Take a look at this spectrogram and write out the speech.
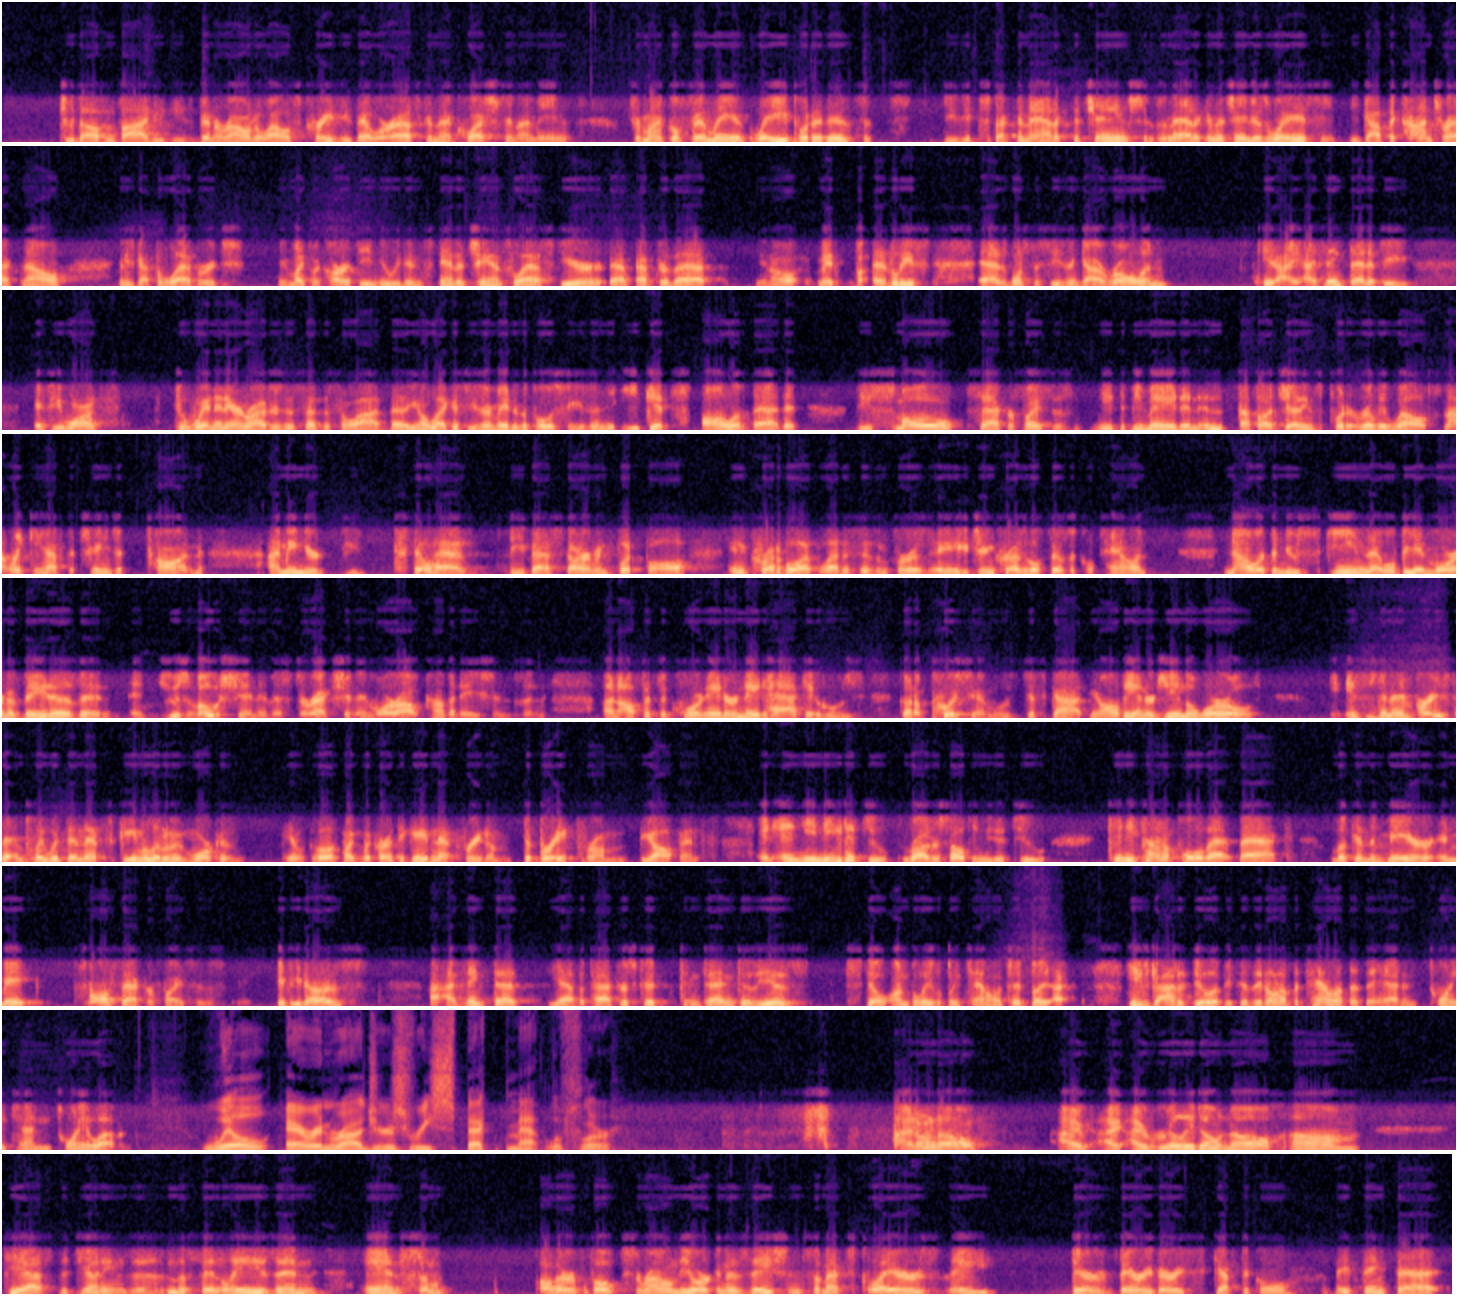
2005. He, has been around a while. It's crazy that we're asking that question. I mean, Jermichael Finley, the way he put it is, it's, you expect an addict to change? Is an addict going to change his ways? He, he got the contract now. He's got the leverage. I mean, Mike McCarthy knew he didn't stand a chance last year. After that, you know, at least as once the season got rolling, I, I think that if he if he wants to win, and Aaron Rodgers has said this a lot, that you know legacies are made in the postseason. He gets all of that. That these small sacrifices need to be made. And, and I thought Jennings put it really well. It's not like you have to change a ton. I mean, you're, he still has the best arm in football, incredible athleticism for his age, incredible physical talent. Now with the new scheme that will be in more innovative and, and use motion and misdirection and more out combinations and an offensive coordinator, Nate Hackett, who's going to push him, who's just got you know all the energy in the world. Is he going to embrace that and play within that scheme a little bit more? Because you know, look, Mike McCarthy gave him that freedom to break from the offense, and and he needed to. Roger Salty needed to. Can he kind of pull that back, look in the mirror, and make small sacrifices? If he does, I think that yeah, the Packers could contend because he is still unbelievably talented. But I, he's got to do it because they don't have the talent that they had in 2010, 2011. Will Aaron Rodgers respect Matt LaFleur? I don't know. I, I, I really don't know. Um, yes, the Jenningses and the Finleys and and some other folks around the organization, some ex players, they they're very very skeptical. They think that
